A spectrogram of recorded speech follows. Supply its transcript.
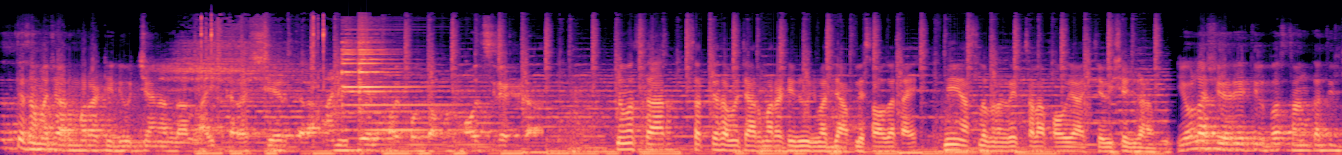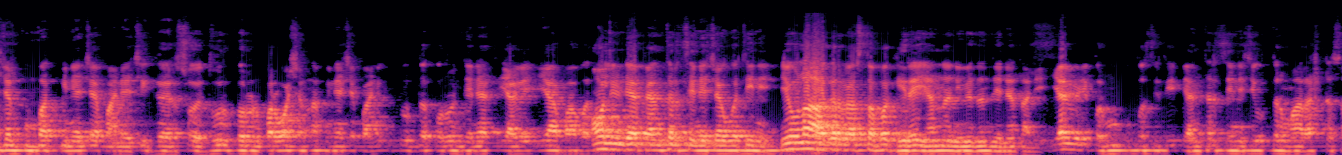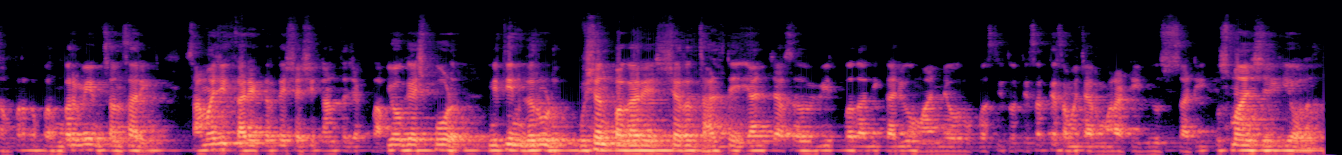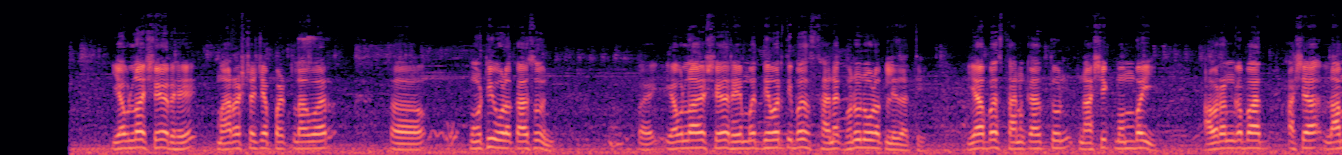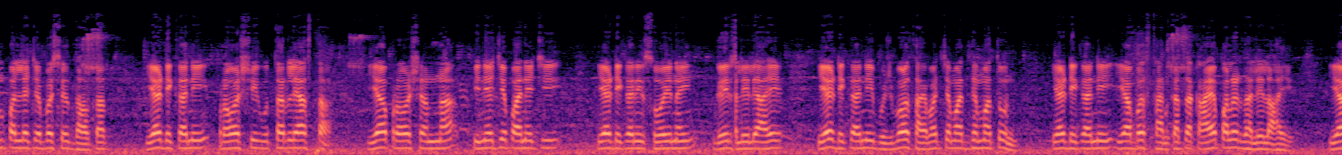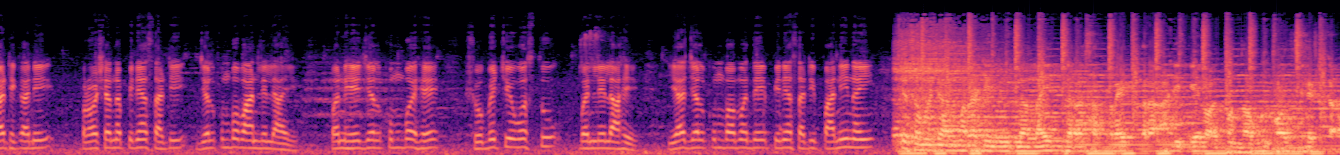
सत्य समाचार मराठी न्यूज चॅनलला लाईक करा शेअर करा आणि बेल आयकॉन दाबून ऑल सिलेक्ट करा. नमस्कार सत्य समाचार मराठी न्यूजमध्ये आपले स्वागत आहे. मी असलम नगरे चला पाहूया आजच्या विशेष घडामोडी. येवला शहर येथील बस स्थानकातील जलकुंभात पिण्याच्या पाण्याची गैरसोय दूर करून प्रवाशांना पिण्याचे पाणी उपलब्ध करून देण्यात यावे याबाबत ऑल इंडिया पॅन्थर सेनेच्या वतीने येवला आगर व्यवस्थापक हिरे यांना निवेदन देण्यात आले. यावेळी प्रमुख उपस्थिती पॅन्थर सेनेचे उत्तर महाराष्ट्र संपर्क प्रमुख परवीन संसारी सामाजिक कार्यकर्ते शशिकांत जगताप योगेश पोळ नितीन गरुड भूषण पगारे शरद झालटे यांच्यासह विविध पदाधिकारी व मान्यवर उपस्थित होते. सत्य समाचार मराठी न्यूजसाठी उस्मान शेख येवला. येवला शहर हे महाराष्ट्राच्या पटलावर मोठी ओळख असून येवला शहर हे मध्यवर्ती बस स्थानक म्हणून ओळखले जाते. या बस स्थानकातून नाशिक मुंबई औरंगाबाद अशा लांब पल्ल्याच्या बसेस धावतात. या ठिकाणी प्रवासी उतरले असता या प्रवाशांना पिण्याचे पाण्याची या ठिकाणी सोय नाही गैर झालेली आहे. या ठिकाणी भुजबळ साहेबांच्या माध्यमातून या ठिकाणी या बस स्थानकाचा कायापालट झालेला आहे. या ठिकाणी प्रवाशांना पिण्यासाठी जलकुंभ बांधलेले आहे. पण हे जलकुंभ हे शोभेची वस्तू बनलेलं आहे. या जलकुंभामध्ये पिण्यासाठी पाणी नाही. समाचार मराठी न्यूजला लाईक करा सबस्क्राईब करा आणि बेल आयकॉन दाबून ऑल सिलेक्ट करा.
